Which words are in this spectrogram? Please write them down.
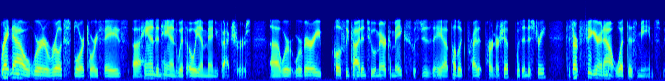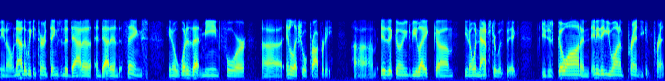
right now, we're at a real exploratory phase, uh, hand in hand with OEM manufacturers. Uh, we're, we're very closely tied into America Makes, which is a uh, public-private partnership with industry, to start figuring out what this means. You know, now that we can turn things into data and data into things, you know, what does that mean for uh, intellectual property? Um, is it going to be like, um, you know, when Napster was big? You just go on and anything you want to print, you can print.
